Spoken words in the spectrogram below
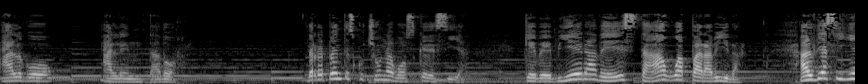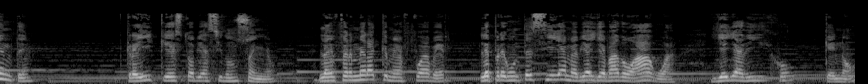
algo alentador. De repente escuché una voz que decía que bebiera de esta agua para vida. Al día siguiente, creí que esto había sido un sueño. La enfermera que me fue a ver, le pregunté si ella me había llevado agua y ella dijo que no,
